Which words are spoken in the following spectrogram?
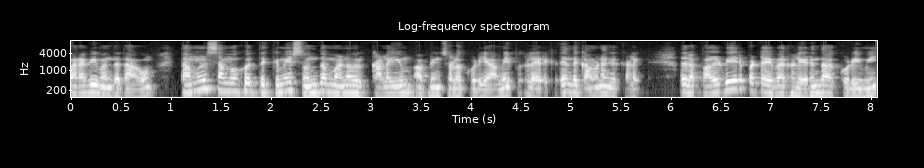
பரவி வந்ததாகவும் தமிழ் சமூகத்துக்குமே சொந்தமான ஒரு கலையும் அப்படின்னு சொல்லக்கூடிய அமைப்புகள் இருக்குது இந்த கவனக கலை. அதுல பல்வேறுபட்ட இவர்கள் இருந்தா கூடயுமே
